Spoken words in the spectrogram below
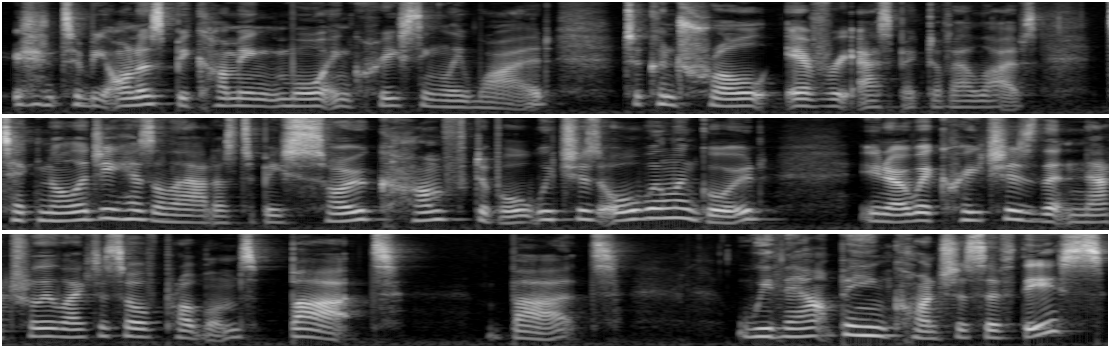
to be honest, becoming more increasingly wired to control every aspect of our lives. Technology has allowed us to be so comfortable, which is all well and good. You know, we're creatures that naturally like to solve problems, but, but, without being conscious of this,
